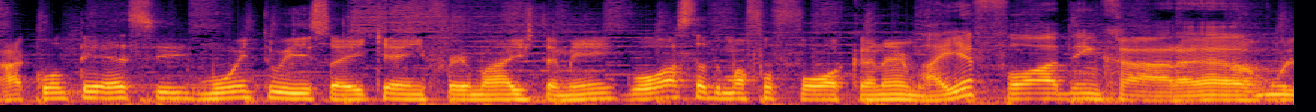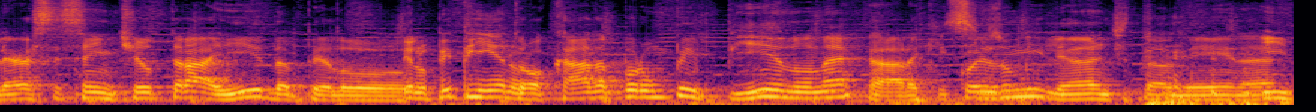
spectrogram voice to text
Acontece muito isso aí, que a enfermagem também gosta de uma fofoca, né, irmão? Aí é foda, hein, cara. A É, mulher se sentiu traída pelo. Pelo pepino. Trocada por um pepino, né, cara? Que coisa humilhante também, né?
